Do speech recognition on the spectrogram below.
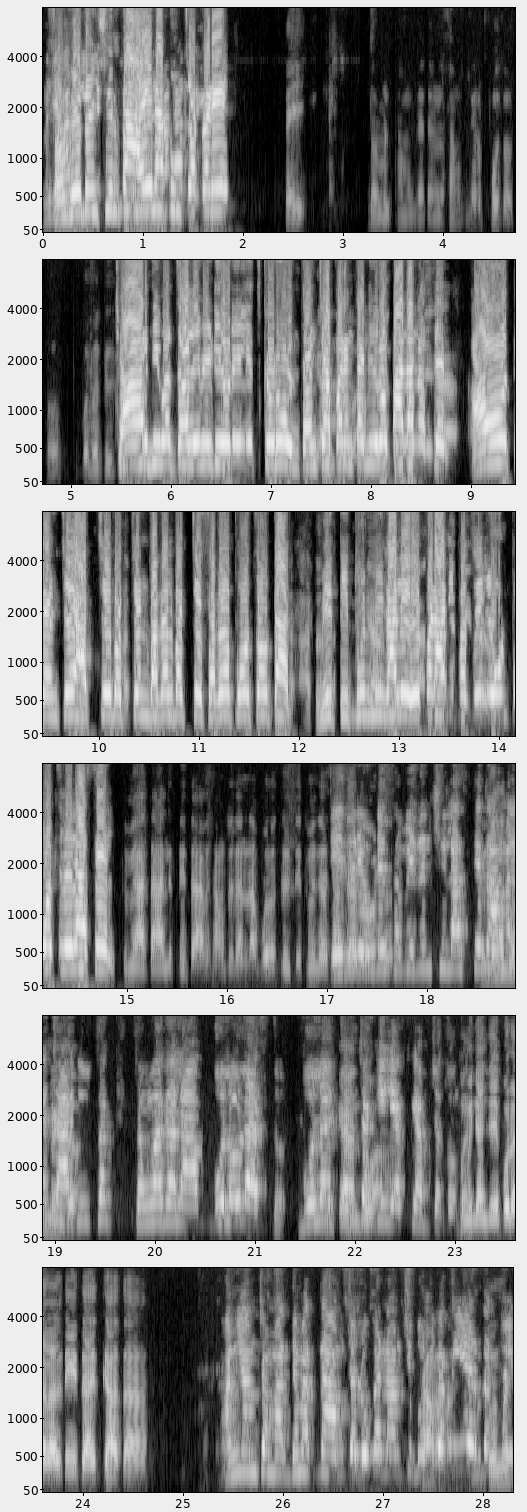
म्हणजे संवेदनशीलता आहे ना तुमच्याकडे? दोन मिनिट थांबून द्या त्यांना सांगून निरोप पोहोचवतो. बोलवतील चार दिवस झाले व्हिडिओ रिलीज करून त्यांच्यापर्यंत निरोप आला नसेल. अहो त्यांचे आजचे बच्चे न बगल बच्चे सगळं पोहोचवतात. मी तिथून निघाले हे पण आधीपासून येऊन पोहोचलेलं असेल. तुम्ही आता आलेत नाही तर आम्ही सांगतो त्यांना बोलवतील ते. तुम्ही जरा ते जर शांत एवढे. संवेदनशील असते तर आम्हाला दोन चार. दिवसात संवादाला बोलवलं असतं. बोला चर्चा केली असती आमच्यासोबत. तुम्ही ज्यांचे बोलायला आले ते येत आहेत का आता? आम्ही आमच्या माध्यमातून आमच्या लोकांना आमची भूमिका क्लिअर करतोय.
